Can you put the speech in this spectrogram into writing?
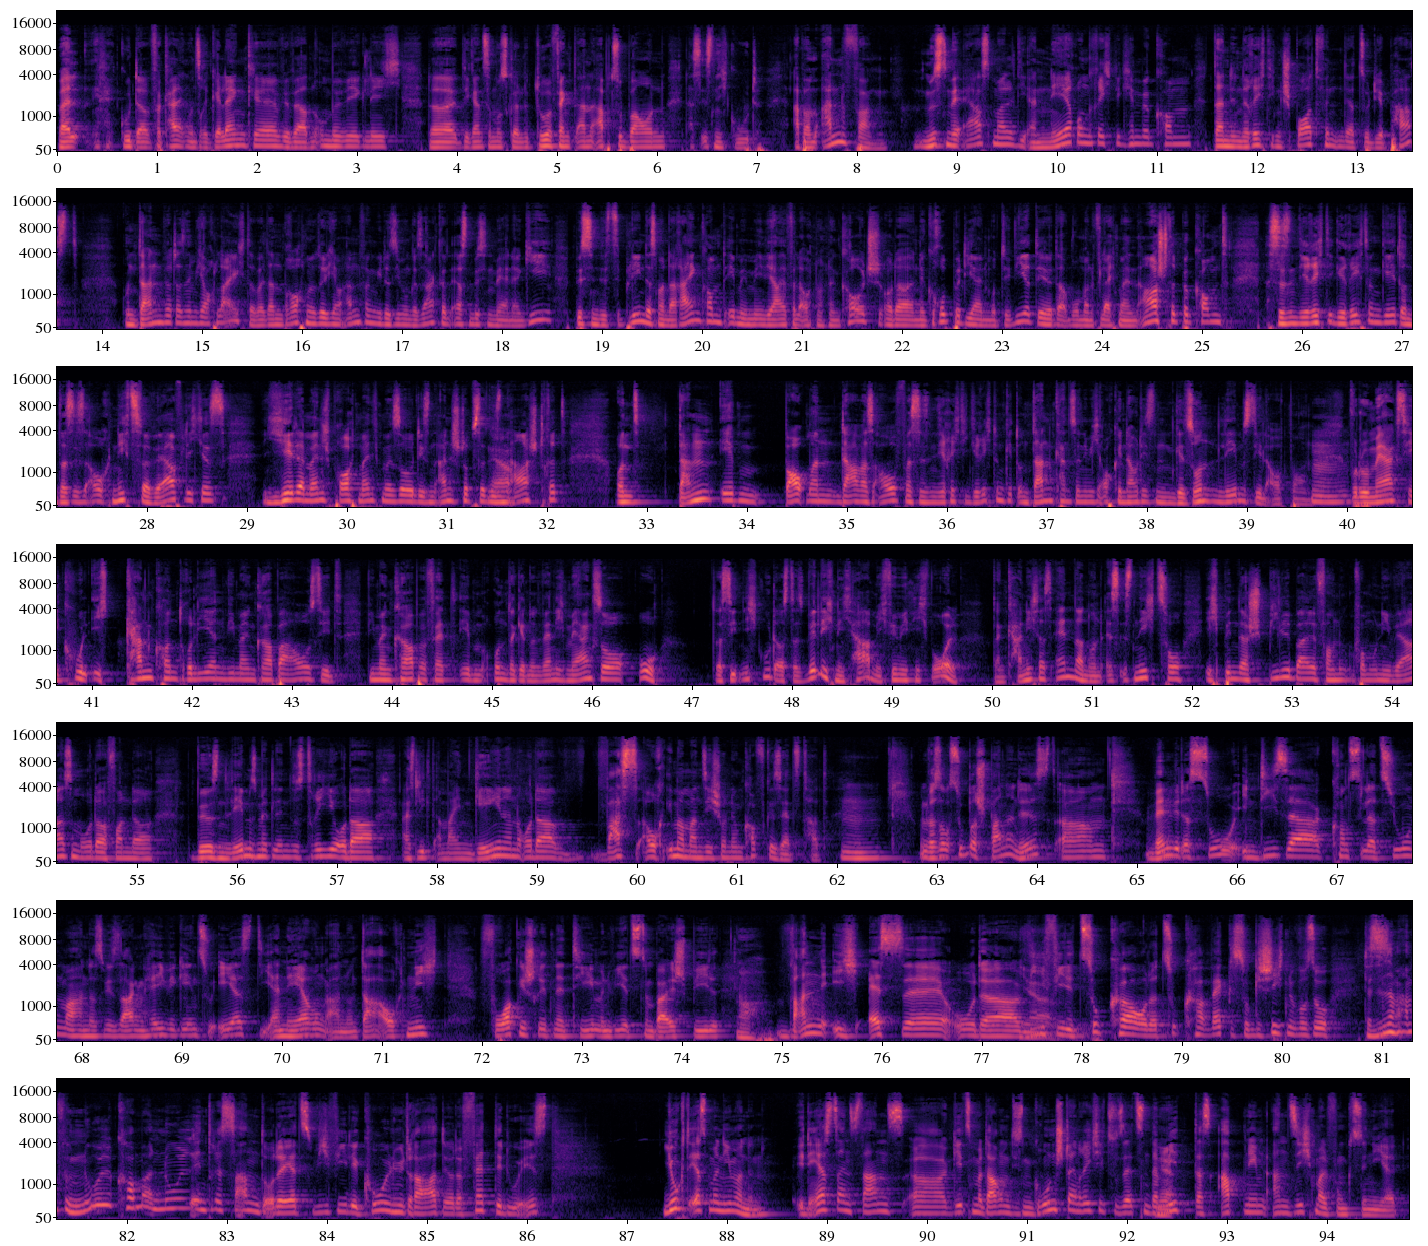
Weil, gut, da verkalken unsere Gelenke, wir werden unbeweglich, die ganze Muskulatur fängt an abzubauen. Das ist nicht gut. Aber am Anfang müssen wir erstmal die Ernährung richtig hinbekommen, dann den richtigen Sport finden, der zu dir passt. Und dann wird das nämlich auch leichter, weil dann braucht man natürlich am Anfang, wie der Simon gesagt hat, erst ein bisschen mehr Energie, bisschen Disziplin, dass man da reinkommt, eben im Idealfall auch noch einen Coach oder eine Gruppe, die einen motiviert, die, da, wo man vielleicht mal einen Arschtritt bekommt, dass das in die richtige Richtung geht und das ist auch nichts Verwerfliches. Jeder Mensch braucht manchmal so diesen Anstupser, diesen Ja. Arschtritt und dann eben baut man da was auf, was in die richtige Richtung geht und dann kannst du nämlich auch genau diesen gesunden Lebensstil aufbauen, wo du merkst, hey cool, ich kann kontrollieren, wie mein Körper aussieht, wie mein Körperfett eben runtergeht. Und wenn ich merke so, oh, das sieht nicht gut aus, das will ich nicht haben, ich fühle mich nicht wohl, dann kann ich das ändern. Und es ist nicht so, ich bin der Spielball vom, vom Universum oder von der bösen Lebensmittelindustrie oder es liegt an meinen Genen oder was auch immer man sich schon im Kopf gesetzt hat. Und was auch super spannend ist, ähm, wenn wir das so in dieser Konstellation machen, dass wir sagen, hey, wir gehen zuerst die Ernährung an und da auch nicht fortgeschrittene Themen wie jetzt zum Beispiel, Oh. wann ich esse oder Ja. wie viel Zucker oder Zucker weg, so Geschichten, wo so, das ist am Anfang 0,0 interessant oder jetzt wie viele Kohlenhydrate oder Fette du isst, juckt erstmal niemanden. In erster Instanz äh, geht es mal darum, diesen Grundstein richtig zu setzen, damit Ja. das Abnehmen an sich mal funktioniert.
